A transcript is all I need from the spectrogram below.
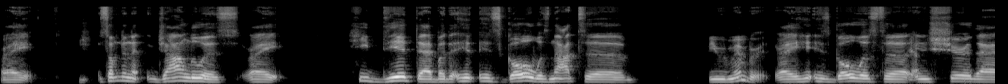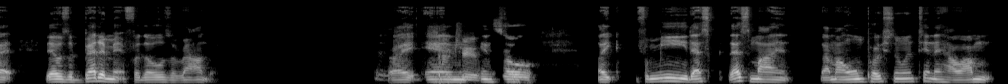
right? Something that John Lewis, right? He did that, but his, his goal was not to be remembered, right? His goal was to yep. ensure that there was a betterment for those around him, right? And so and so, like for me, that's that's my my own personal intent and how I'm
